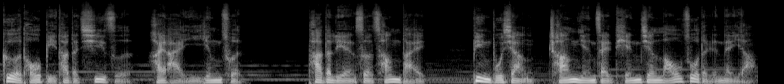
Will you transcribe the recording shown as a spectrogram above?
个头比他的妻子还矮一英寸。他的脸色苍白。”并不像常年在田间劳作的人那样，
